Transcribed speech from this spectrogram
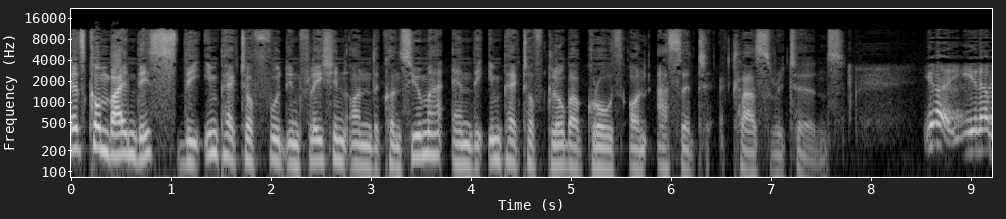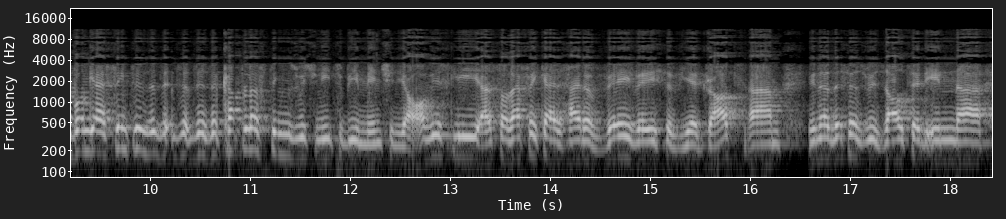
Let's combine this, the impact of food inflation on the consumer and the impact of global growth on asset class returns. Yeah, you know, Bongi, I think there's a, there's a couple of things which need to be mentioned here. Obviously, uh, South Africa has had a very, very severe drought. Um, you know, this has resulted in uh,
